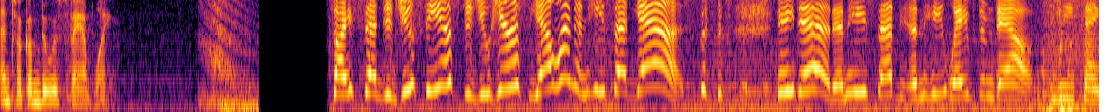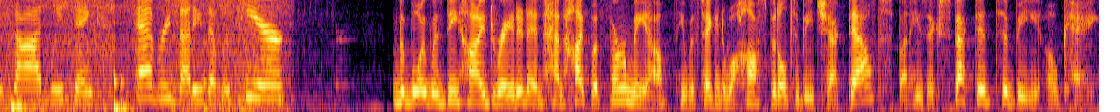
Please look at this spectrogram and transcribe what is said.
and took him to his family. So I said, Did you see us? Did you hear us yelling? And he said, Yes. he did. And he said, and he waved him down. We thank God. We thank everybody that was here. The boy was dehydrated and had hypothermia. He was taken to a hospital to be checked out, but he's expected to be okay.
